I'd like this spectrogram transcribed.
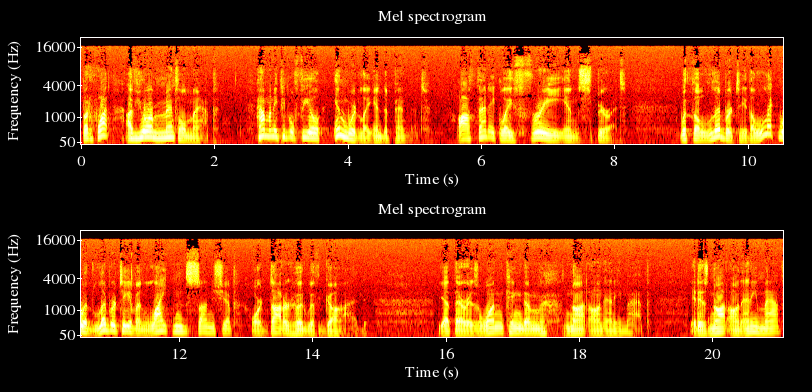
But what of your mental map? How many people feel inwardly independent, authentically free in spirit, with the liberty, the liquid liberty of enlightened sonship or daughterhood with God? Yet there is one kingdom not on any map. It is not on any map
